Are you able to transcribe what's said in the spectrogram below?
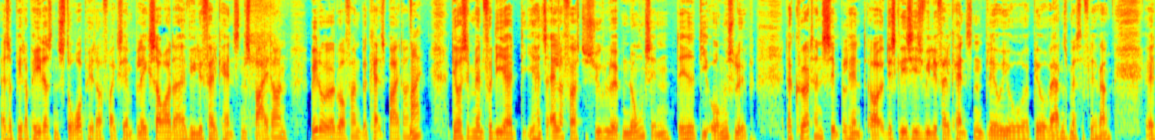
Altså Peter Petersen, Store Peter for eksempel, ikke? så var der Ville Falk Hansen, Spejderen. Ved du jo, hvorfor han blev kaldt Spejderen? Nej. Det var simpelthen fordi, at i hans allerførste cykelløb nogensinde, det hed De Unges Løb, der kørte han simpelthen, og det skal lige siges, Ville Falk Hansen blev jo blev verdensmester flere gange. Øh,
